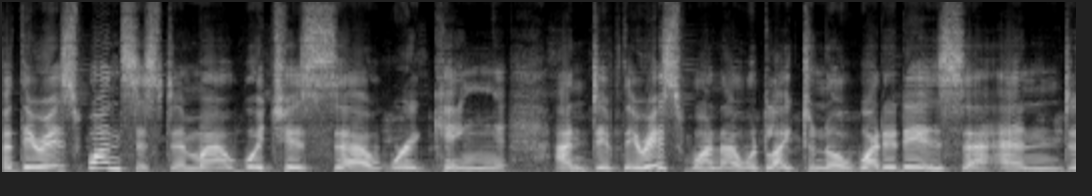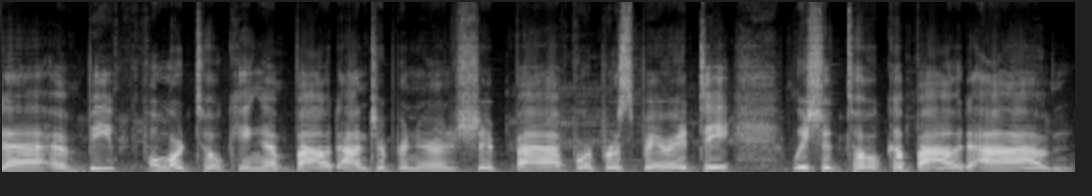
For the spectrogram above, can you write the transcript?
But there is one system uh, which is uh, working, and if there is one, I would like to know what it is. And uh, before talking about entrepreneurship uh, for prosperity, we should talk about. Um,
